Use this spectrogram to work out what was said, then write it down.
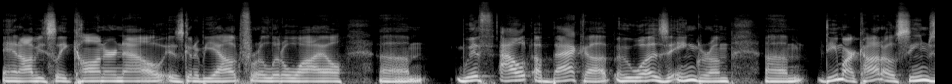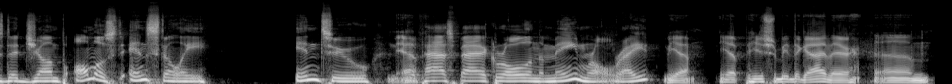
and obviously Conner now is going to be out for a little while. Um, without a backup, who was Ingram, um, Demercado seems to jump almost instantly into Yeah. the pass back role and the main role, right? Yeah. Yep, he should be the guy there. Um,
